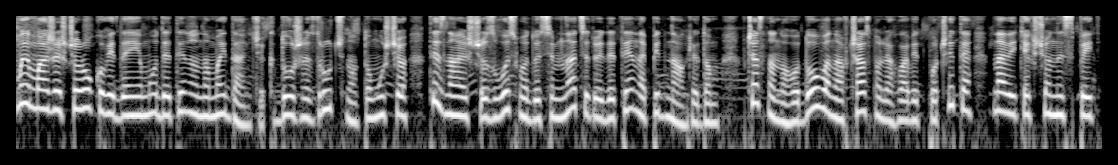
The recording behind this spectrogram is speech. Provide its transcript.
Ми майже щороку віддаємо дитину на майданчик. Дуже зручно, тому що ти знаєш, що з 8 до 17 дитина під наглядом, вчасно нагодована, вчасно лягла відпочити, навіть якщо не спить,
